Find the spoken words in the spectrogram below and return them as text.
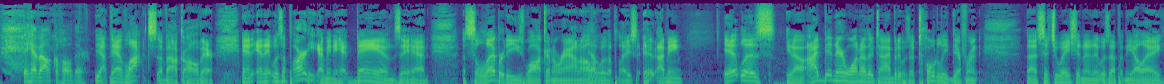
they have alcohol there. Yeah, they have lots of alcohol there, and and it was a party. I mean, they had bands, they had celebrities walking around all Yep. over the place. It, I mean, it was you know I'd been there one other time, but it was a totally different uh, situation, and it was up in the L.A.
